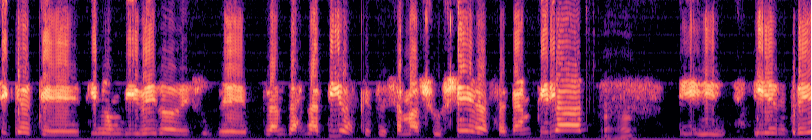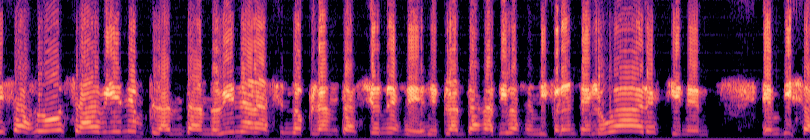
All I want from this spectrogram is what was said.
chica que tiene un vivero de, plantas nativas que se llama Yuyeras acá en Pilar y, y, entre esas dos ya vienen plantando, vienen haciendo plantaciones de, plantas nativas en diferentes lugares, tienen en Villa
